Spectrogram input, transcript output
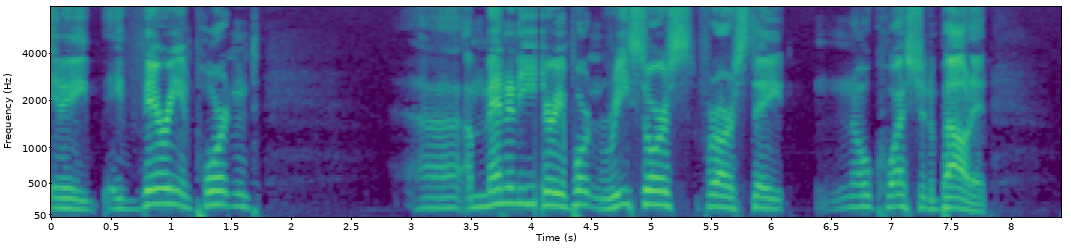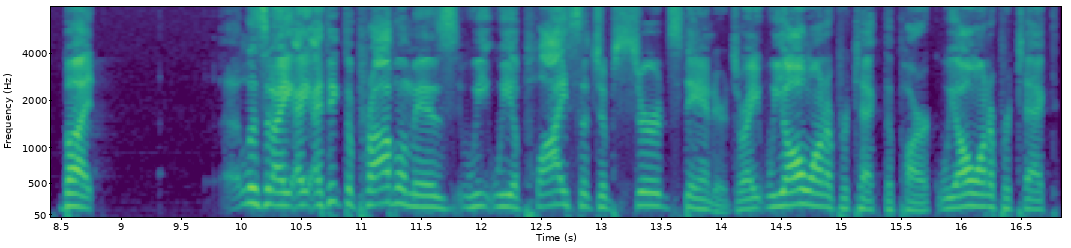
it a, a very important uh, amenity, very important resource for our state. No question about it. But listen, I, I think the problem is we we apply such absurd standards, right? We all want to protect the park. We all want to protect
